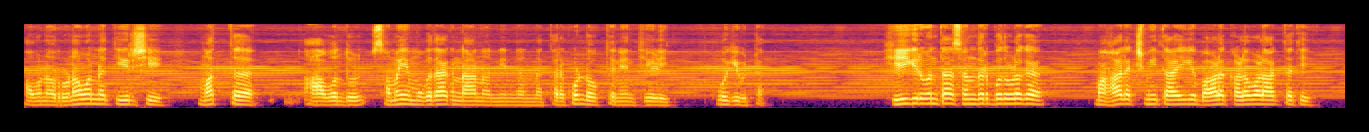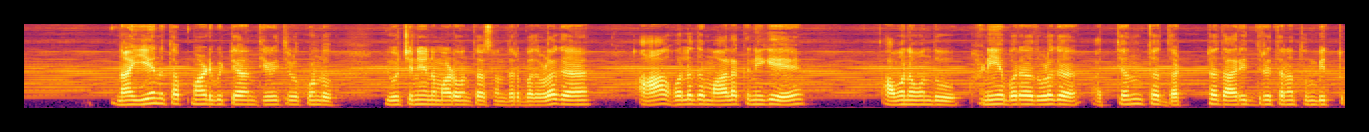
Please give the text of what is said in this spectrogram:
ಅವನ ಋಣವನ್ನು ತೀರಿಸಿ ಮತ್ತು ಆ ಒಂದು ಸಮಯ ಮುಗಿದಾಗ ನಾನು ನಿನ್ನನ್ನು ಕರ್ಕೊಂಡು ಹೋಗ್ತೇನೆ ಅಂತ ಹೇಳಿ ಹೋಗಿಬಿಟ್ಟ. ಹೀಗಿರುವಂಥ ಸಂದರ್ಭದೊಳಗೆ ಮಹಾಲಕ್ಷ್ಮಿ ತಾಯಿಗೆ ಭಾಳ ಕಳವಳ ಆಗ್ತತಿ ನಾ ಏನು ತಪ್ಪು ಮಾಡಿಬಿಟ್ಟೆ ಅಂತ ಹೇಳಿ ತಿಳ್ಕೊಂಡು ಯೋಚನೆಯನ್ನು ಮಾಡುವಂಥ ಸಂದರ್ಭದೊಳಗೆ ಆ ಹೊಲದ ಮಾಲಕನಿಗೆ ಅವನ ಒಂದು ಹಣೆಯ ಬರೋದೊಳಗೆ ಅತ್ಯಂತ ದಟ್ಟ ದಾರಿದ್ರ್ಯತನ ತುಂಬಿತ್ತು.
